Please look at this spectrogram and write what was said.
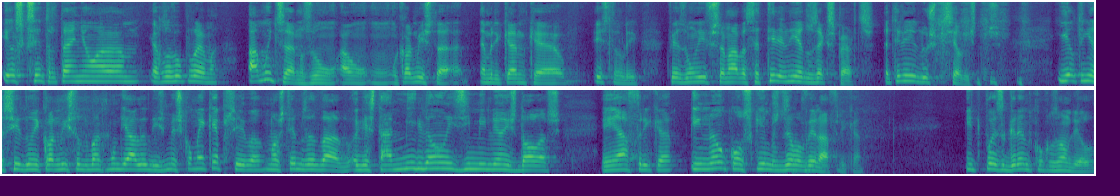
eles que se entretenham a, a resolver o problema. Há muitos anos um, há um, um economista americano que é Easterly, que fez um livro que chamava-se A Tirania dos Experts, A Tirania dos Especialistas. E ele tinha sido um economista do Banco Mundial. Ele diz: Mas como é que é possível? Nós temos a dado a gastar milhões e milhões de dólares em África e não conseguimos desenvolver a África. E depois, a grande conclusão dele:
